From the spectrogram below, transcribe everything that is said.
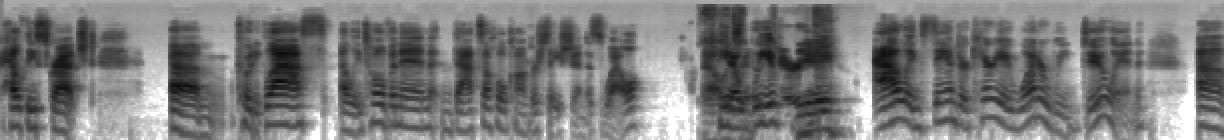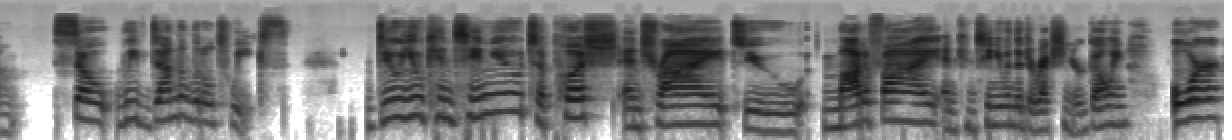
healthy scratched um, cody glass eeli tolvanen that's a whole conversation as well. Alexander you know we have Carrier. alexander Carrier, what are we doing? Um, so we've done the little tweaks. Do you continue to push and try to modify and continue in the direction you're going? Or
